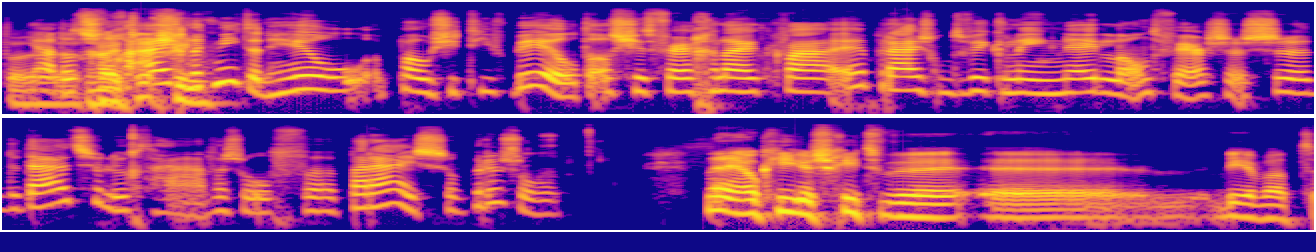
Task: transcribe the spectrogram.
eh, Ja, dat is toch eigenlijk niet een heel positief beeld. Als je het vergelijkt qua hè, prijsontwikkeling Nederland versus de Duitse luchthavens of Parijs of Brussel. Nee, ook hier schieten we weer wat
